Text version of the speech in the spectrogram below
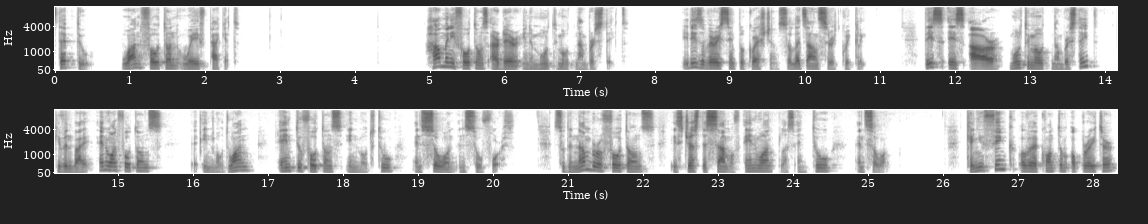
Step 2. One photon wave packet. How many photons are there in a multimode number state? It is a very simple question, so let's answer it quickly. This is our multimode number state given by n1 photons in mode 1, n2 photons in mode 2, and so on and so forth. So the number of photons is just the sum of n1 plus n2 and so on. Can you think of a quantum operator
